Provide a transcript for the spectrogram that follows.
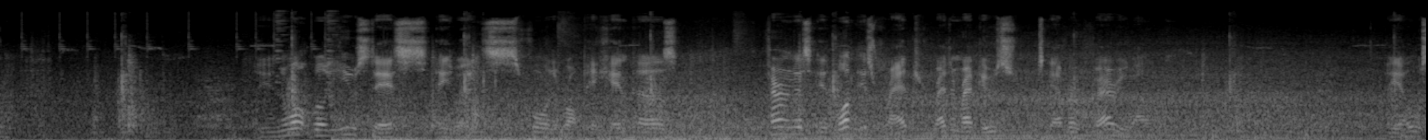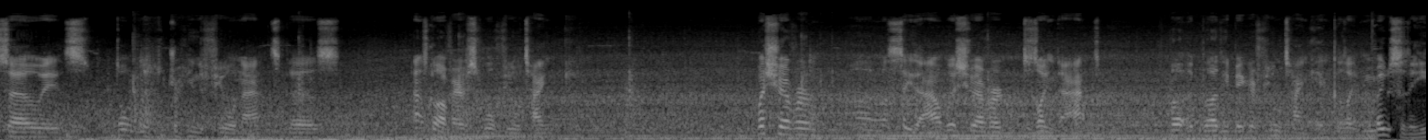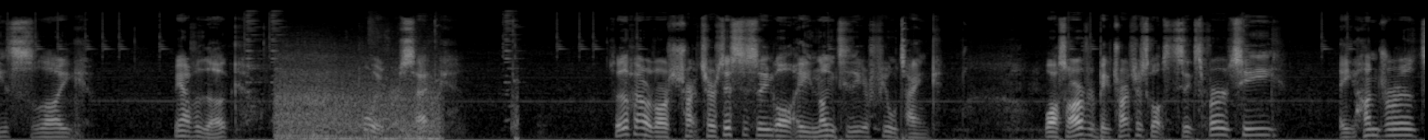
You know what, we'll use this anyways for the rock picking, because fairness, it, one is red, red and red goes together very well. But yeah, also it's don't drain the fuel that because that's got a very small fuel tank. Wish you ever, uh, I'll say that, wish you ever designed that, put a bloody bigger fuel tank in because like most of these, like, we have a look, pull over a sec. So look at our large tractors, this has only got a 90 litre fuel tank. Whilst our other big tractor's got 630, 800,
